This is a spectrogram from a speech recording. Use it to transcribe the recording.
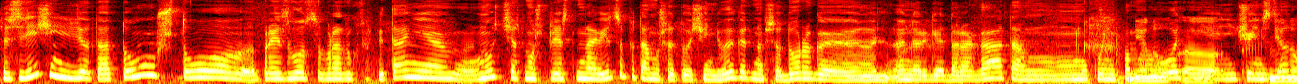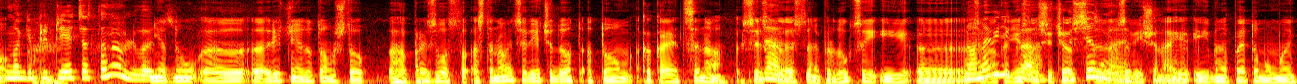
то есть речь идет о том, что производство продуктов питания ну, сейчас может приостановиться, потому что это очень выгодно, все дорого, энергия дорогая дорога, там муку не помолоть, не, ну, э, ничего не сделать. Не, ну, Многие предприятия останавливаются. Нет, ну, э, речь не идет о том, что производство остановится, речь идет о том, какая цена сельскохозяйственной да. продукции, и Но цена, конечно, сейчас завышена. И, и именно поэтому мы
